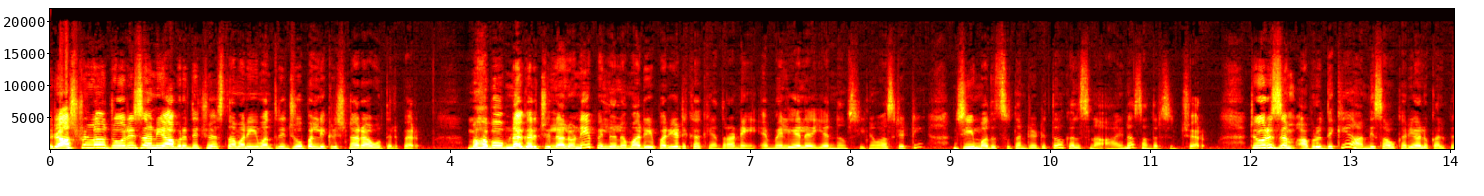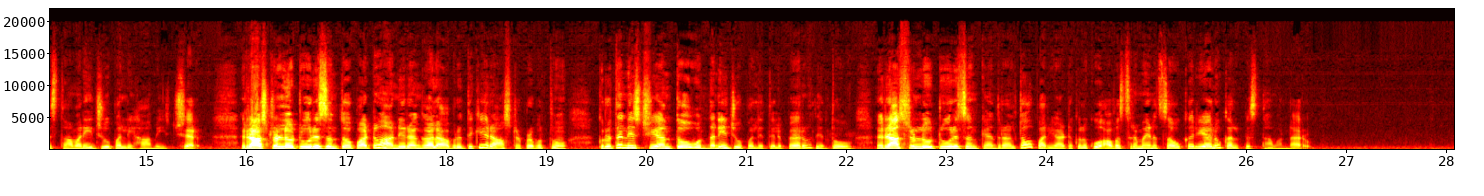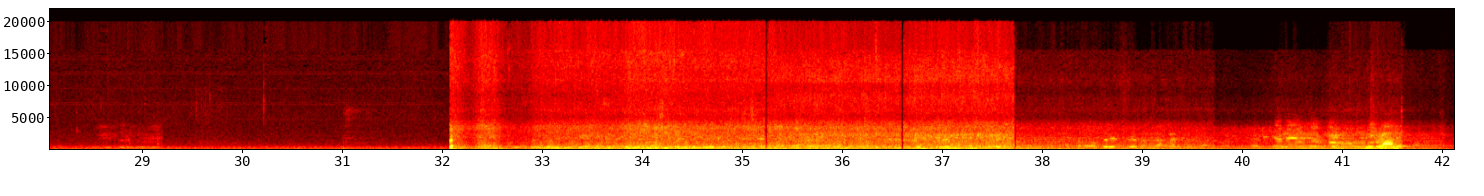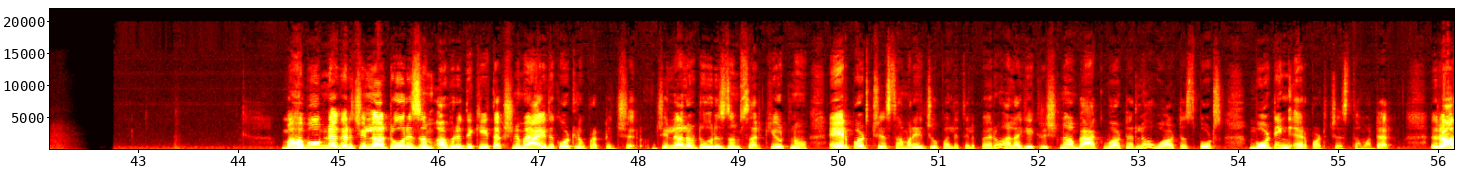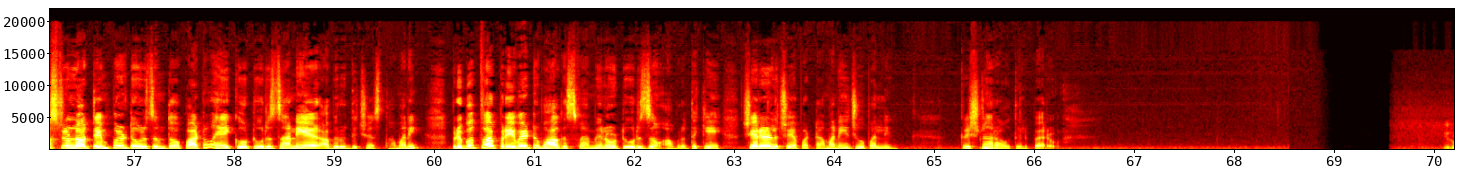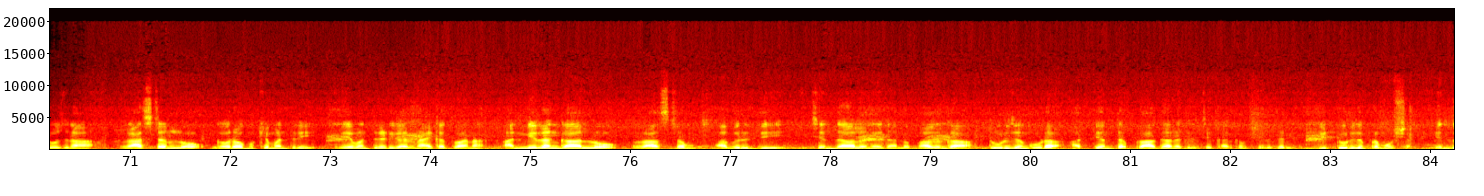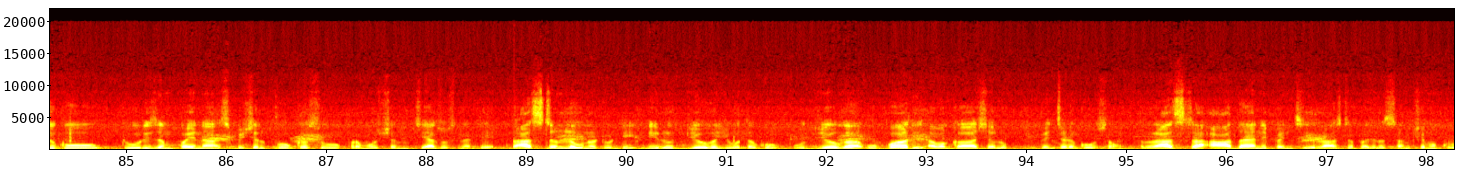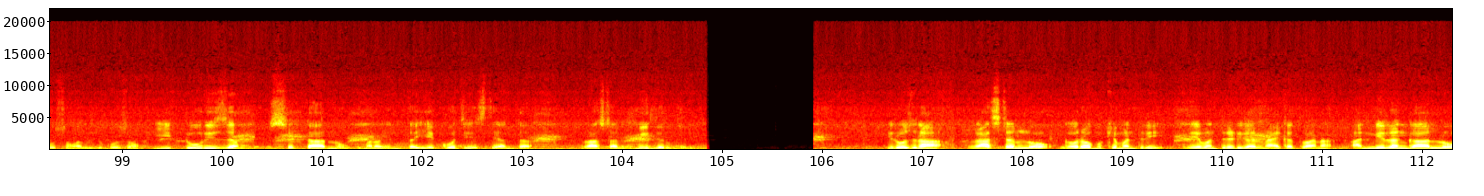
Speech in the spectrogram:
రాష్ట్రంలో టూరిజాన్ని అభివృద్ధి చేస్తామని మంత్రి జూపల్లి కృష్ణారావు తెలిపారు. మహబూబ్ నగర్ జిల్లాలోని పిల్లల మరి పర్యాటక కేంద్రాన్ని ఎమ్మెల్యేల ఎన్ఎం శ్రీనివాసరెడ్డి జి మధుసూదన్ రెడ్డితో కలిసిన ఆయన సందర్శించారు. టూరిజం అభివృద్ధికి అన్ని సౌకర్యాలు కల్పిస్తామని జూపల్లి హామీ ఇచ్చారు. రాష్ట్రంలో టూరిజంతో పాటు అన్ని రంగాల అభివృద్ధికి రాష్ట్ర ప్రభుత్వం కృతనిశ్చయంతో ఉందని జూపల్లి తెలిపారు. దీంతో రాష్ట్రంలో టూరిజం కేంద్రాలతో పర్యాటకులకు అవసరమైన సౌకర్యాలు కల్పిస్తామన్నారు. మహబూబ్ నగర్ జిల్లా టూరిజం అభివృద్ధికి తక్షణమే ఐదు కోట్లు ప్రకటించారు. జిల్లాలో టూరిజం సర్క్యూట్ను ఏర్పాటు చేస్తామని జూపల్లి తెలిపారు. అలాగే కృష్ణా బ్యాక్ వాటర్లో వాటర్ స్పోర్ట్స్ బోటింగ్ ఏర్పాటు చేస్తామన్నారు రాష్ట్రంలో టెంపుల్ టూరిజంతో పాటు ఏకో టూరిజాన్ని అభివృద్ధి చేస్తామని ప్రభుత్వ ప్రైవేటు భాగస్వామ్యంలో టూరిజం అభివృద్ధికి చర్యలు చేపట్టామని జూపల్లి కృష్ణారావు తెలిపారు. ఈ రోజున రాష్ట్రంలో గౌరవ ముఖ్యమంత్రి రేవంత్ రెడ్డి గారి నాయకత్వాన అన్ని రంగాల్లో రాష్ట్రం అభివృద్ధి చెందాలనే దానిలో భాగంగా టూరిజం కూడా అత్యంత ప్రాధాన్యత ఇచ్చే కార్యక్రమం చేయడం జరిగింది. ఈ టూరిజం ప్రమోషన్. ఎందుకు టూరిజం పైన స్పెషల్ ఫోకస్ ప్రమోషన్ చేయాల్సి వస్తుందంటే రాష్ట్రంలో ఉన్నటువంటి నిరుద్యోగ యువతకు ఉద్యోగ ఉపాధి అవకాశాలు పెంచడం కోసం రాష్ట్ర ఆదాయాన్ని పెంచి రాష్ట్ర ప్రజల సంక్షేమం కోసం అభివృద్ధి కోసం ఈ టూరిజం సెక్టార్ను మనం ఎంత ఎక్కువ చేస్తే అంత రాష్ట్రానికి మేలు జరుగుతుంది. ఈ రోజున రాష్ట్రంలో గౌరవ ముఖ్యమంత్రి రేవంత్ రెడ్డి గారి నాయకత్వాన అన్ని రంగాల్లో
